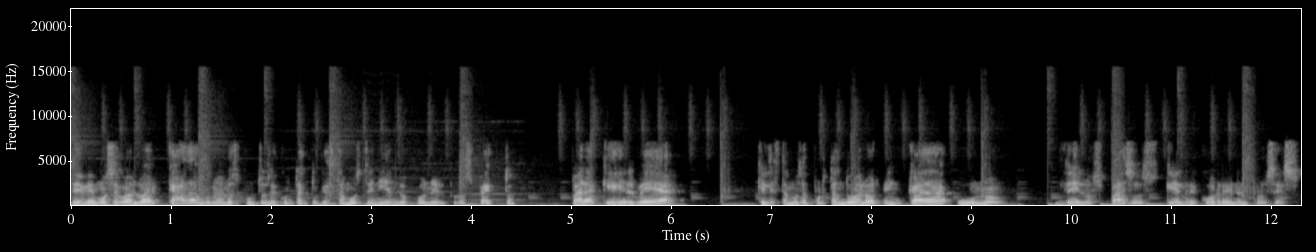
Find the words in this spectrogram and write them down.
debemos evaluar cada uno de los puntos de contacto que estamos teniendo con el prospecto para que él vea que le estamos aportando valor en cada uno de los pasos que él recorre en el proceso.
